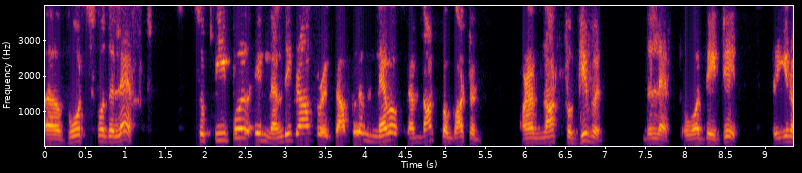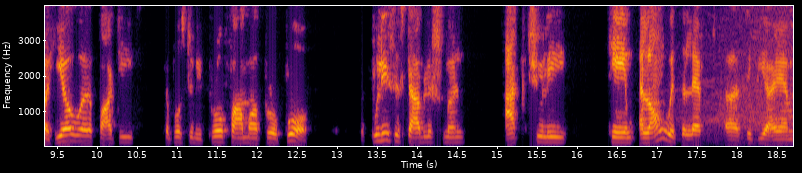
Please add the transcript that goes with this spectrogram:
uh, votes for the left. So people in Nandigram, for example, have never, have not forgotten or have not forgiven the left or what they did. You know, here were a party supposed to be pro-farmer, pro-poor. The police establishment actually came along with the left uh, CPIM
